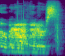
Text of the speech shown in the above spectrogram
Urban, Urban Outfitters. Outfitters.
